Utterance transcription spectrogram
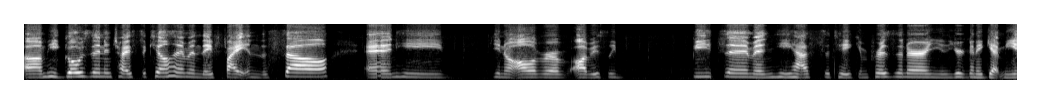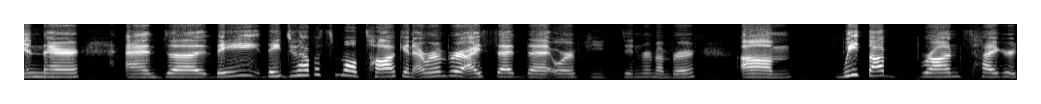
Um, he goes in and tries to kill him, and they fight in the cell. And he, you know, Oliver obviously beats him, and he has to take him prisoner. And you, you're gonna get me in there. And uh, they they do have a small talk. And I remember I said that, or if you didn't remember, um, we thought Bronze Tiger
